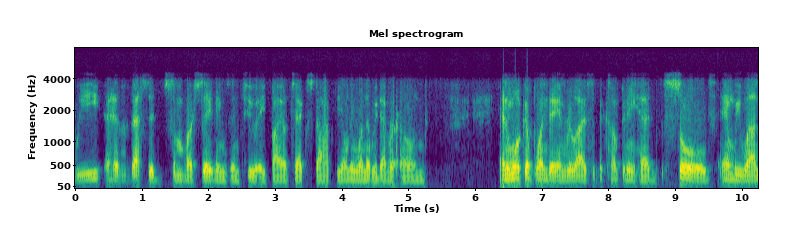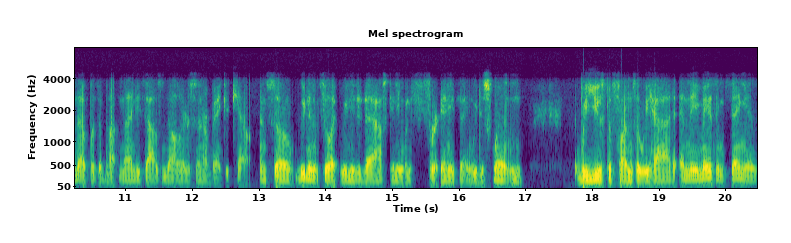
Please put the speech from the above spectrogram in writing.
we had invested some of our savings into a biotech stock, the only one that we'd ever owned. And woke up one day and realized that the company had sold, and we wound up with about ninety thousand dollars in our bank account. And so we didn't feel like we needed to ask anyone for anything. We just went and we used the funds that we had. And the amazing thing is,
